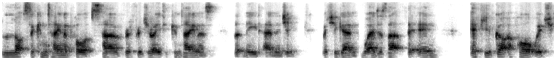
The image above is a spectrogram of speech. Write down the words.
lots of container ports have refrigerated containers that need energy, which again, where does that fit in? If you've got a port which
